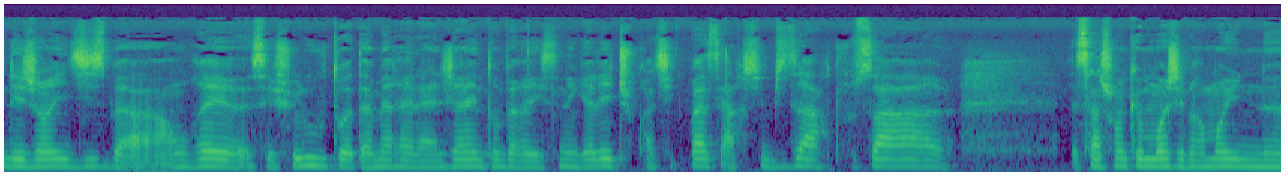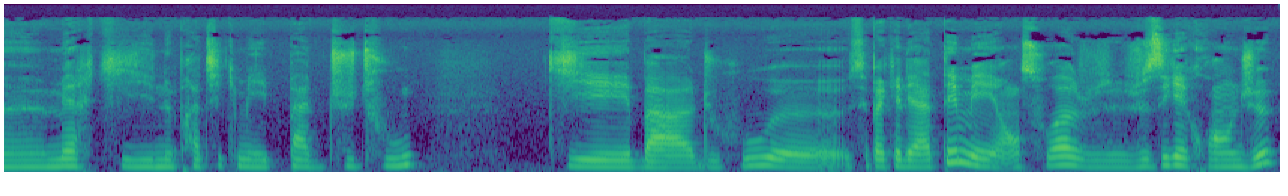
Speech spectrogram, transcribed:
les gens ils disent bah en vrai, euh, c'est chelou, toi ta mère elle est algérienne, ton père est sénégalais, tu pratiques pas, c'est archi bizarre tout ça. Euh. Sachant que moi j'ai vraiment une mère qui ne pratique mais pas du tout qui est bah du coup c'est pas qu'elle est athée mais en soi je, je sais qu'elle croit en Dieu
